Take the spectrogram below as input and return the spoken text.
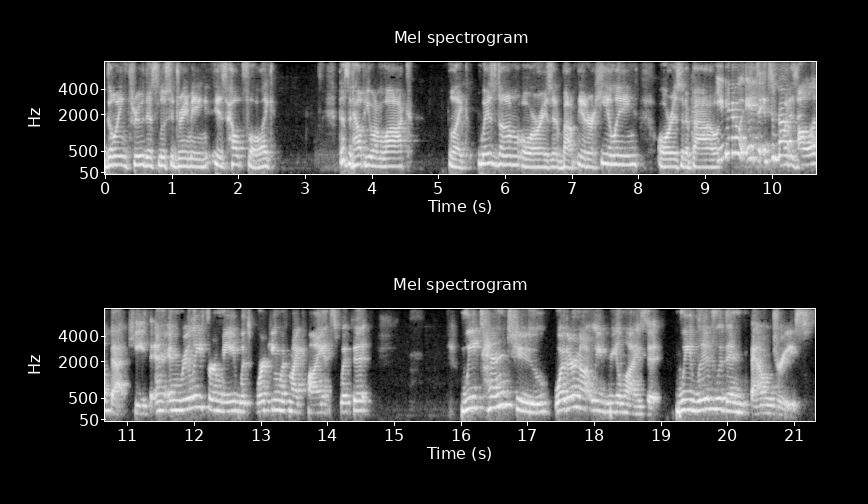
going through this lucid dreaming is helpful? Like, does it help you unlock like wisdom or is it about inner healing or is it about you know it's it's about all it? of that keith and and really for me with working with my clients with it we tend to whether or not we realize it we live within boundaries.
